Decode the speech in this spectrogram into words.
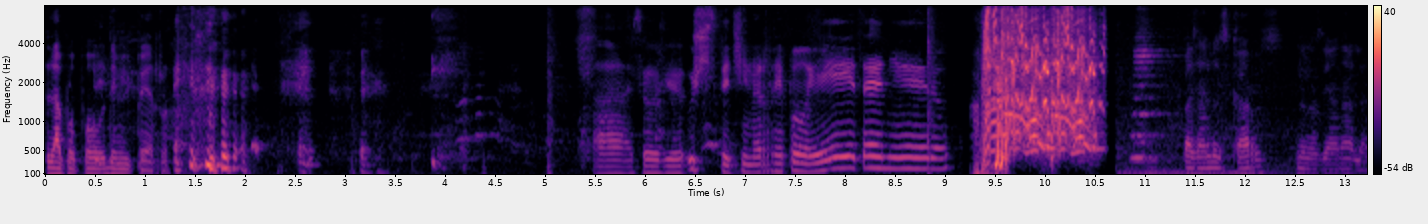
la popó de mi perro. Ah, socio. Uy, este chino es re poeta, ñero. Pasan los carros, no nos dejan hablar.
